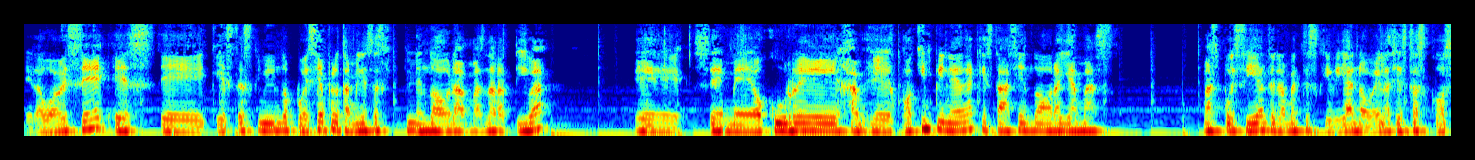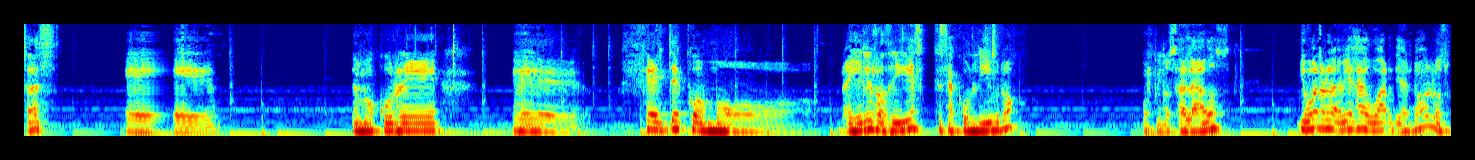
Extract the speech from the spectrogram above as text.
la UABC, este, que está escribiendo poesía, pero también está escribiendo ahora más narrativa. Eh, se me ocurre eh, Joaquín Pineda, que está haciendo ahora ya más, más poesía, anteriormente escribía novelas y estas cosas. Eh, se me ocurre gente como Nayeli Rodríguez, que sacó un libro con pinos alados. Y bueno, la vieja guardia, ¿no? Los,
